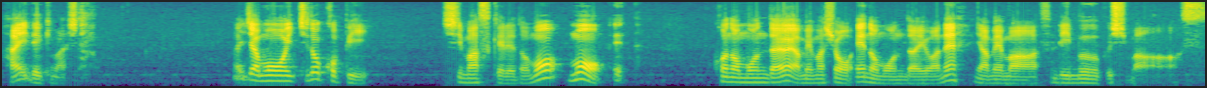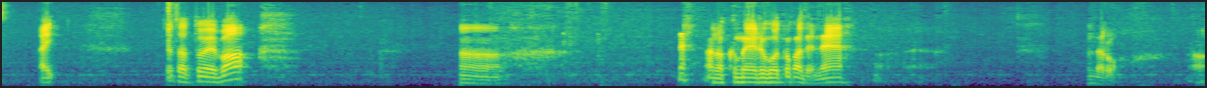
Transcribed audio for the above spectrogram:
はい、できました。はい、じゃあもう一度コピーしますけれども、もう、え、この問題はやめましょう。絵の問題はね、やめます。リムーブします。はい。じゃあ例えば、うん。ね、あの、クメール語とかでね、なんだろう。あ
